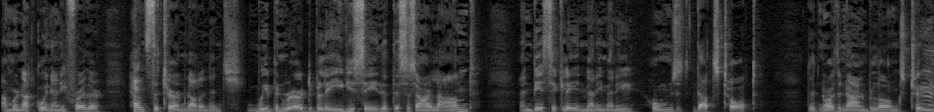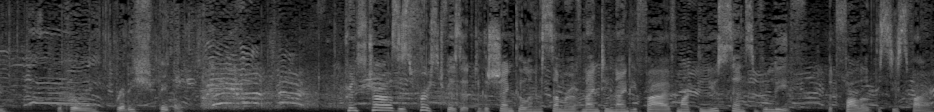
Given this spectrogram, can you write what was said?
and we're not going any further. Hence the term not an inch. We've been reared to believe, you see, that this is our land, and basically in many, many homes that's taught that Northern Ireland belongs to the pro British people. Prince Charles's first visit to the Shankill in the summer of 1995 marked the new sense of relief that followed the ceasefire.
